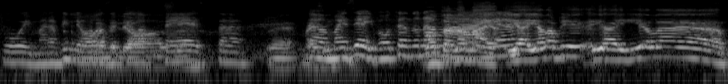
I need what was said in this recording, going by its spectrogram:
foi maravilhosa, aquela Maravilhosa. festa. É, Mas, não, enfim. mas e aí, voltando na Voltando Maia. Maia. E aí ela e aí ela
